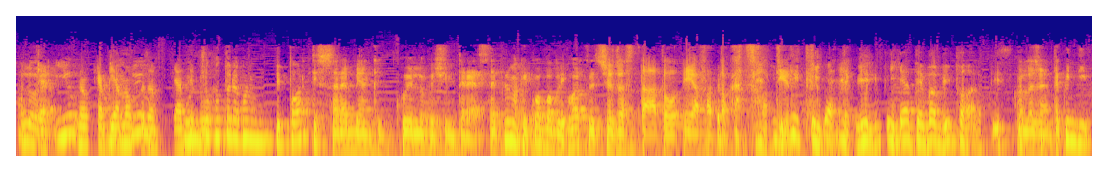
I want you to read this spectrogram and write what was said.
Allora, Cioè, io non capiamo io- cosa vogliate Un voi. giocatore come Bobby Portis sarebbe anche quello che ci interessa. Il prima che qua Bobby Portis c'è già stato e ha fatto cazzotti vi ripigliate, vi ripigliate Bobby Portis. con la gente. Quindi,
